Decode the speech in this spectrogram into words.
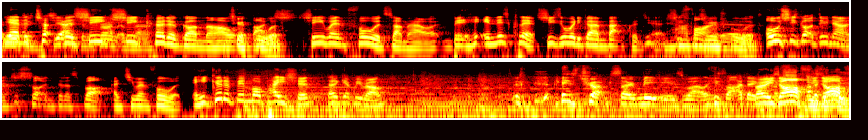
yeah, the just tr- but she she could have gone the whole. She go like, forward. She went forward somehow. But in this clip, she's already going backwards. Yeah, she's How fine. did you forward? All she's got to do now is just slot into the spot, and she went forward. He could have been more patient. Don't get me wrong. His truck's so meaty as well. He's like, I don't Bro, he's off. He's off.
